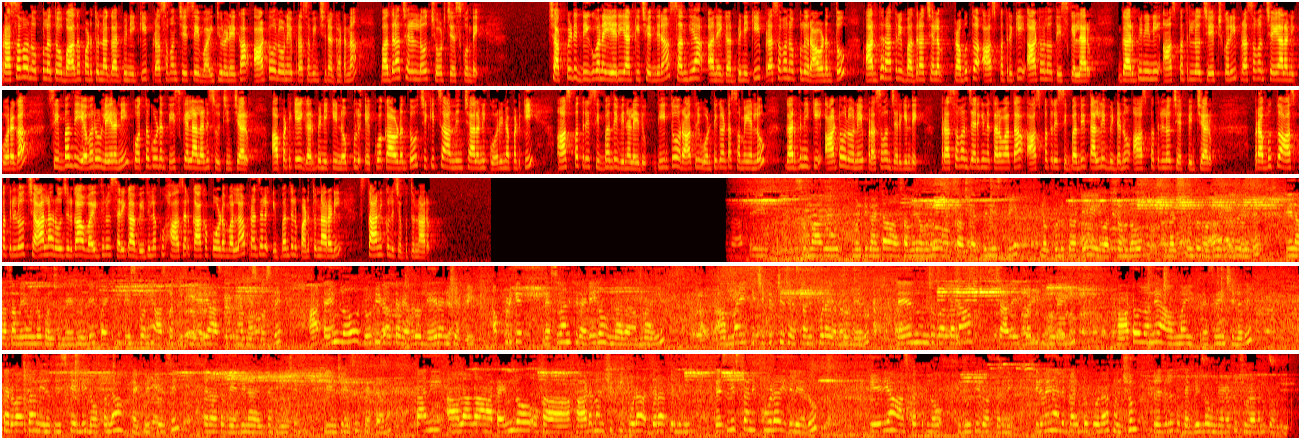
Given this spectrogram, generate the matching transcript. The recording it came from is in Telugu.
ప్రసవ నొప్పులతో బాధపడుతున్న గర్భిణికి ప్రసవం చేసే వైద్యులు లేక ఆటోలోనే ప్రసవించిన ఘటన భద్రాచలంలో చోటు చేసుకుంది. చప్పిడి దిగువన ఏరియాకి చెందిన సంధ్య అనే గర్భిణికి ప్రసవ నొప్పులు రావడంతో అర్ధరాత్రి భద్రాచలం ప్రభుత్వ ఆసుపత్రికి ఆటోలో తీసుకెళ్ళారు. గర్భిణిని ఆసుపత్రిలో చేర్చుకొని ప్రసవం చేయాలని కోరగా సిబ్బంది ఎవరూ లేరని కొత్తగూడెం తీసుకెళ్ళాలని సూచించారు. అప్పటికే గర్భిణికి నొప్పులు ఎక్కువ కావడంతో చికిత్స అందించాలని కోరినప్పటికీ ఆసుపత్రి సిబ్బంది వినలేదు. దీంతో రాత్రి ఒంటి గంట సమయంలో గర్భిణికి ఆటోలోనే ప్రసవం జరిగింది. ప్రసవం జరిగిన తర్వాత ఆసుపత్రి సిబ్బంది తల్లి బిడ్డను ఆసుపత్రిలో చేర్పించారు. ప్రభుత్వ ఆసుపత్రిలో చాలా రోజులుగా వైద్యులు సరిగా విధులకు హాజరు కాకపోవడం వల్ల ప్రజలు ఇబ్బందులు పడుతున్నారని స్థానికులు చెబుతున్నారు. సుమారు ఒంటి గంట సమయంలో ఒక గర్భిణీ స్త్రీ నొప్పులతోటి వర్షంలో నడుచుకుంటూ రోడ్డు మీద వెళ్తుంటే నేను ఆ సమయంలో కొంచెం లేట్ నుండి బయటికి తీసుకొని ఆసుపత్రికి ఏరియా ఆసుపత్రికి తీసుకొస్తే ఆ టైంలో డ్యూటీ డాక్టర్ ఎవరు లేరని చెప్పి అప్పటికే ప్రసవానికి రెడీగా ఉన్నారు ఆ అమ్మాయి. ఆ అమ్మాయికి చికిత్స చేస్తానికి కూడా ఎవరు లేరు. లేనందువలన చాలా ఇబ్బందికి గురయ్యి. ఆటోలోనే ఆ అమ్మాయి ప్రసవించినది. తర్వాత నేను తీసుకెళ్ళి లోపల అడ్మిట్ చేసి తర్వాత బేబీని అంతా తీసి క్లీన్ చేసి పెట్టాము. కానీ అలాగా ఆ టైంలో ఒక ఆడ మనిషికి కూడా అర్ధరాత్రి ప్రసవిస్తానికి కూడా ఇది లేదు. ఏరియా ఆసుపత్రిలో డ్యూటీ డాక్టర్ని ఇరవై నాలుగు గంటలు కూడా కొంచెం ప్రజలకు దగ్గరలో ఉండేటట్టు చూడాలని కోరుకుంటున్నాను.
